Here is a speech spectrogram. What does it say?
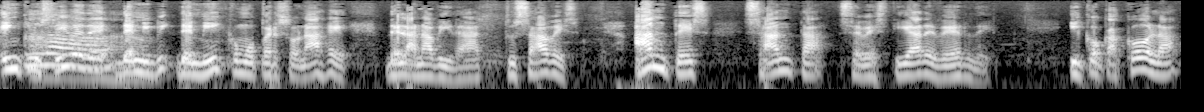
inclusive No. de, de, mi, vi- de mí como personaje de la Navidad. Tú sabes, antes Santa se vestía de verde y Coca-Cola,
